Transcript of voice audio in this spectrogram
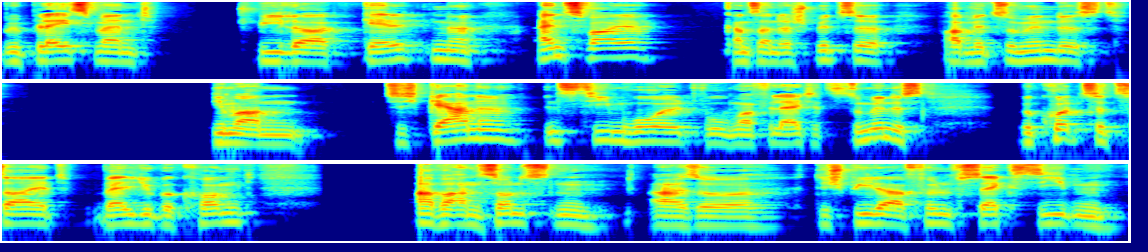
Replacement Spieler gelten. Ein, zwei, ganz an der Spitze, haben wir zumindest, die man sich gerne ins Team holt, wo man vielleicht jetzt zumindest für kurze Zeit Value bekommt. Aber ansonsten, also die Spieler 5, 6, 7,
